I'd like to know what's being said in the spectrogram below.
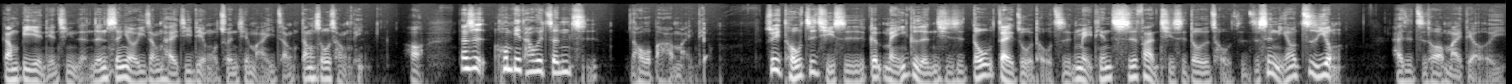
刚毕业年轻人，人生有一张台积电，我存钱买一张当收藏品，好。但是后面它会增值，然后我把它卖掉。所以投资其实跟每一个人其实都在做投资，每天吃饭其实都是投资，只是你要自用还是之后要卖掉而已。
